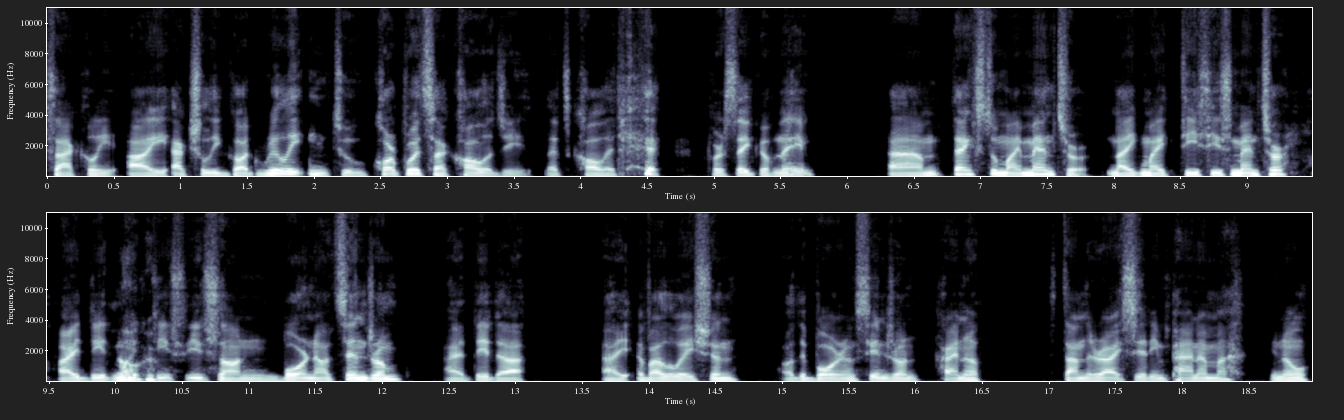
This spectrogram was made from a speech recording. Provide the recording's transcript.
exactly, I actually got really into corporate psychology. Let's call it for sake of name. Um, thanks to my mentor, like my thesis mentor, I did my Okay. thesis on burnout syndrome. I did a, a evaluation of the burnout syndrome, kind of standardized it in Panama. You know,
